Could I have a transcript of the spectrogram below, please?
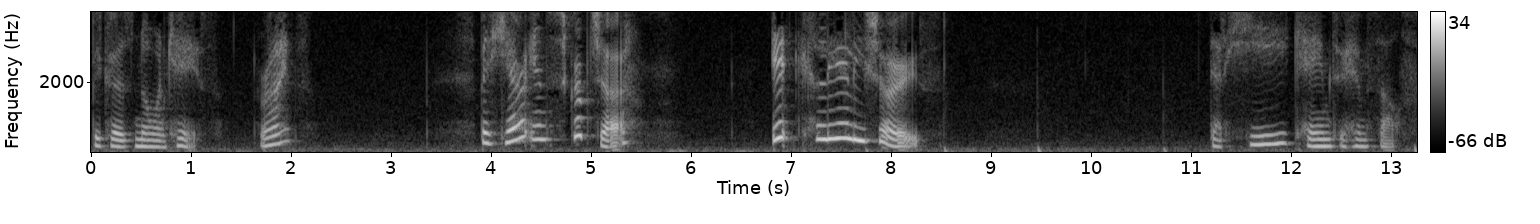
because no one cares, right? But here in Scripture, it clearly shows that he came to himself.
